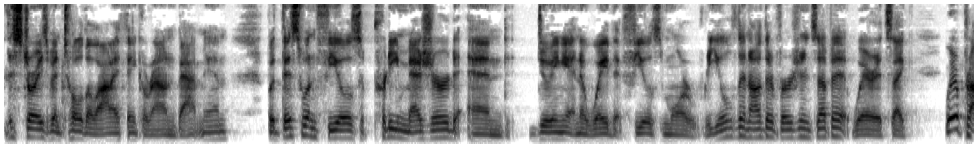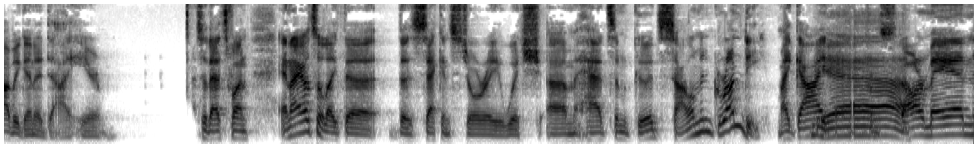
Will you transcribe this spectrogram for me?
the story's been told a lot, I think, around Batman, but this one feels pretty measured and doing it in a way that feels more real than other versions of it, where it's like, we're probably going to die here. So that's fun. And I also like the the second story, which um, had some good Solomon Grundy, my guy Yeah. from Starman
